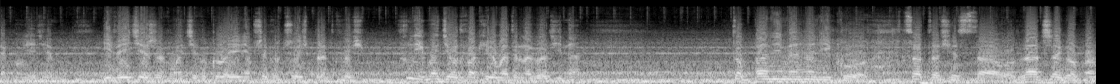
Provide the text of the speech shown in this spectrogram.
jaką jedziemy. I wyjdzie, że w momencie wykolejenia przekroczyłeś prędkość, niech będzie o 2 km na godzinę. To panie mechaniku, co to się stało? Dlaczego pan,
